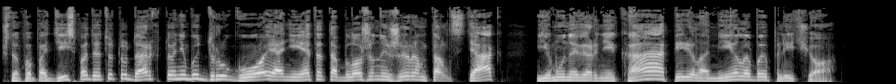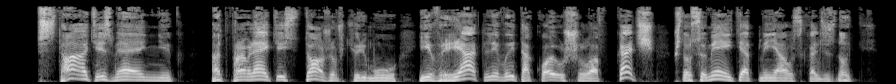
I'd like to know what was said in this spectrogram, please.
что попадись под этот удар кто-нибудь другой, а не этот обложенный жиром толстяк, ему наверняка переломило бы плечо. «Встать, изменник! Отправляйтесь тоже в тюрьму, и вряд ли вы такой уж ловкач, что сумеете от меня ускользнуть».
